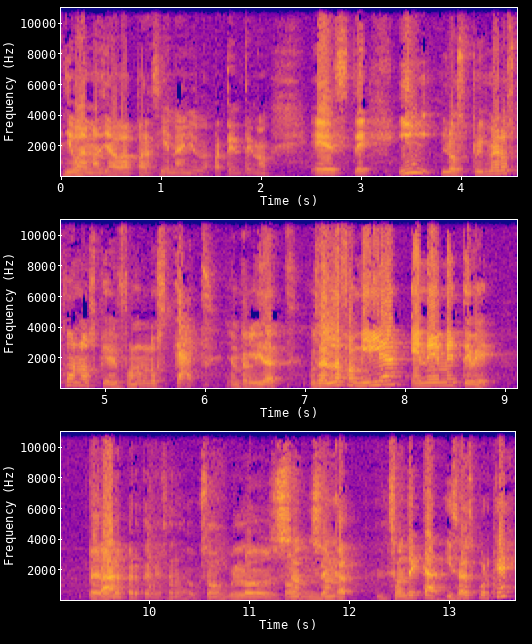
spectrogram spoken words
Digo, además ya va para 100 años la patente, ¿no? Este, y los primeros conos que fueron los CAT, en realidad, o sea, es la familia NMTV. Pero Va. le pertenecen a. Son, los, son, Son, de cat. son de CAT. ¿Y sabes por qué?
